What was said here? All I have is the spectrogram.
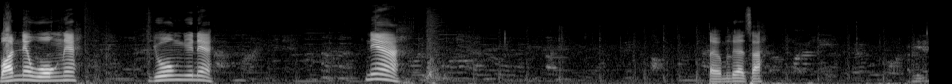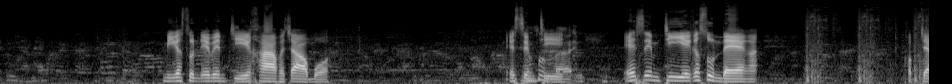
บอลเนี่ยวงเนี่ยวงอยู่เนี่ย เนี่ย เติมเลือดซะ มีกระสุน SMG ค่าพระเจ้าบัว SMG กระสุนอะไร SMG กระสุนแดงอะ ขอบใจ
